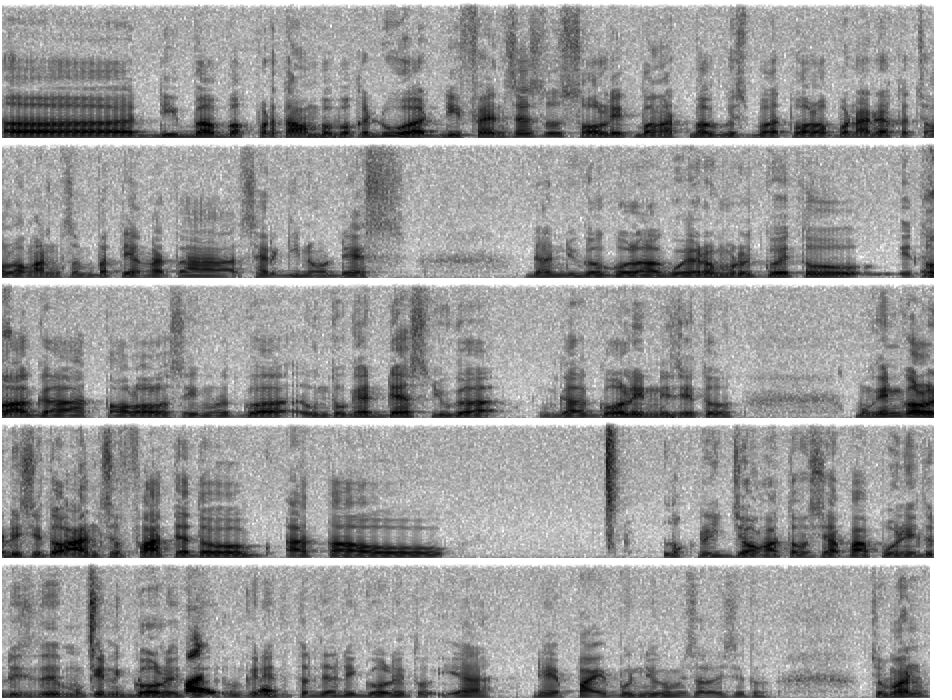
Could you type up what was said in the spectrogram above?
eh di babak pertama babak kedua defense tuh solid banget bagus banget. Walaupun ada kecolongan sempet yang kata Sergino Des dan juga gol Aguero menurut gue itu itu agak tolol sih menurut gue untungnya Des juga nggak golin di situ. Mungkin kalau di situ Ansu Fati atau atau De Jong atau siapa pun itu di situ mungkin gol itu mungkin itu terjadi gol itu. Ya Depay pun juga misalnya di situ. Cuman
